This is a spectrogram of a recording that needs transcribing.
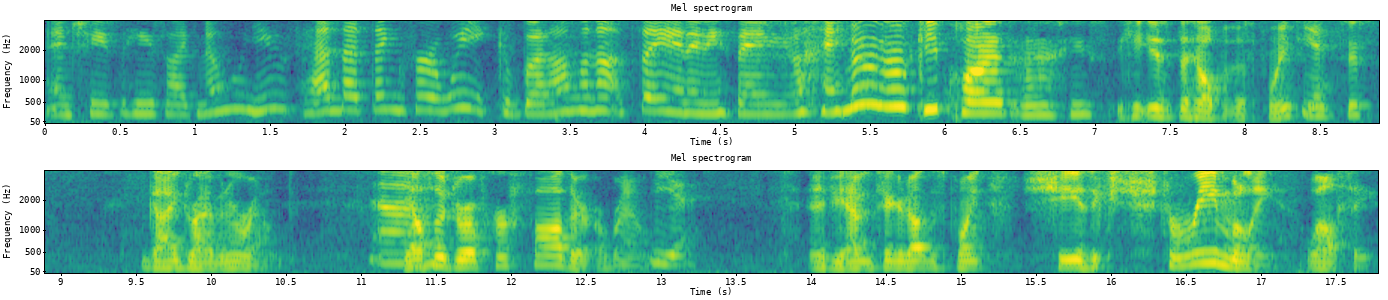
And she's he's like, No, you've had that thing for a week, but I'm not saying anything. Like, No, no, keep quiet. Uh, he's he is the help at this point. He's Yes. just guy driving around. um, He also drove her father around. Yes. And if you haven't figured out this point, she is extremely wealthy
